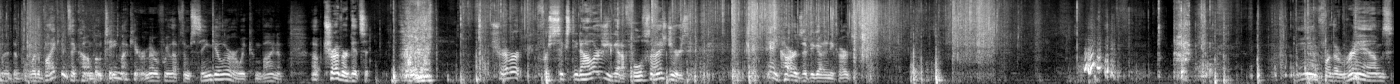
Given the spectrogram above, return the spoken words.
Were the, were the Vikings a combo team? I can't remember if we left them singular or we combined them. Oh, Trevor gets it. Trevor, for $60, you got a full-size jersey. And cards if you got any cards. And for the Rams,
